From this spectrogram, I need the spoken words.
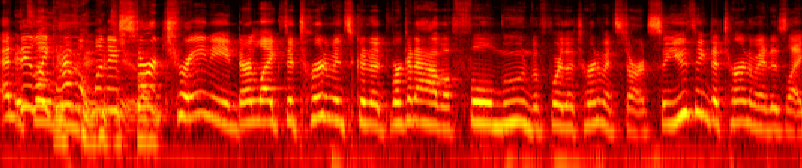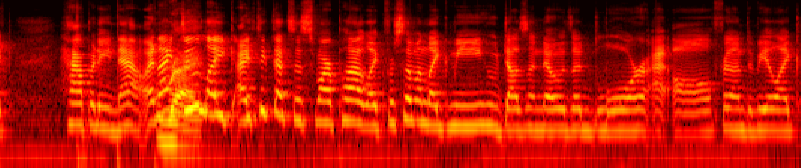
And It's they like have when they start training, they're like the tournament's gonna we're gonna have a full moon before the tournament starts. So you think the tournament is like happening now. And I Right. do like I think that's a smart plot. Like for someone like me who doesn't know the lore at all, for them to be like,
